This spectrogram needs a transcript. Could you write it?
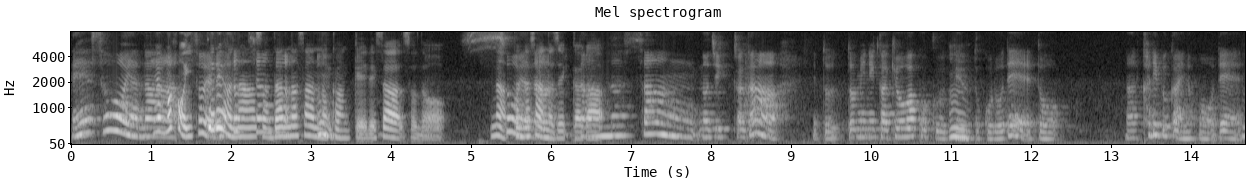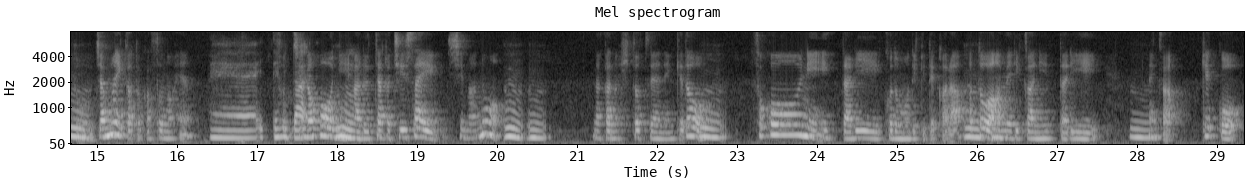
えー、そうやな。真帆行ってるよなそ,、の旦那さんのうん関係でさ、そのな旦那さんの実家が。旦那さんの実家が、えっと、ドミニカ共和国っていうところで、えっと、なカリブ海の方で、えっとうん。ジャマイカとかその辺？えー、行ってそみたい。っちの方にある、なんか小さい島のうんうん。中の一つやねんけど、うん。うんそこに行ったり子供できてから、うんうん。あとはアメリカに行ったり、うん。なんか結構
